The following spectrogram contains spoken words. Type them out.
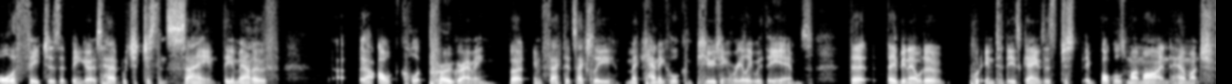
all the features that bingos have, which are just insane. The amount of uh, I'll call it programming, but in fact, it's actually mechanical computing really with EMs that they've been able to put into these games is just it boggles my mind how much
